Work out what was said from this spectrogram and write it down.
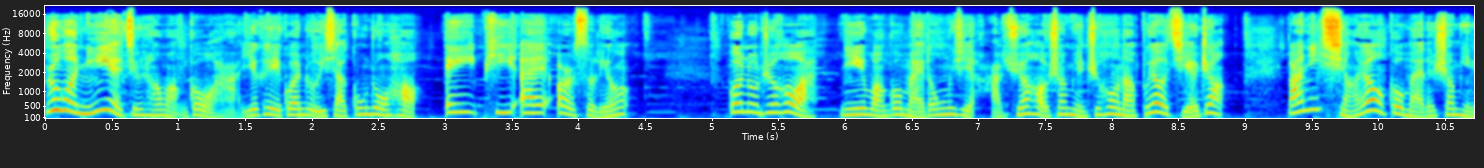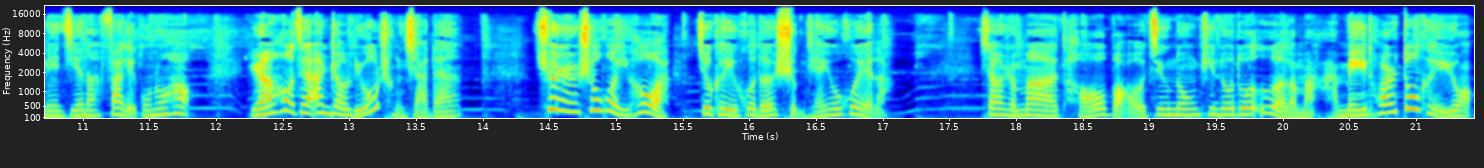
如果你也经常网购啊，也可以关注一下公众号 API 二四零。关注之后啊，你网购买东西啊，选好商品之后呢，不要结账，把你想要购买的商品链接呢发给公众号，然后再按照流程下单，确认收货以后啊，就可以获得省钱优惠了。像什么淘宝、京东、拼多多、饿了么、美团都可以用。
